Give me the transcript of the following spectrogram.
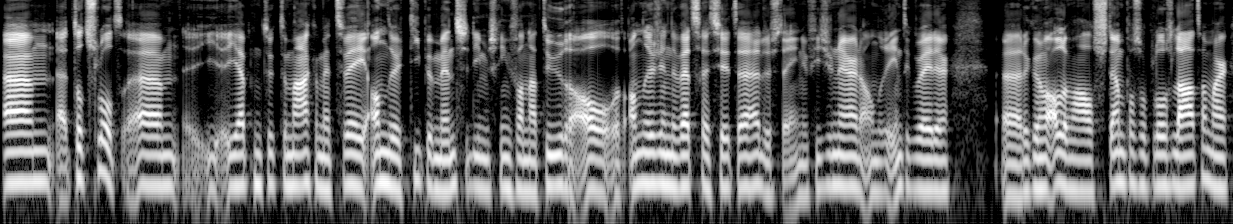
Ehm, eh, tot slot, ehm, je, je hebt natuurlijk te maken met twee ander type mensen die misschien van nature al wat anders in de wedstrijd zitten. Hè? Dus de ene visionair, de andere integrator. Eh daar kunnen we allemaal stempels op loslaten. Maar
